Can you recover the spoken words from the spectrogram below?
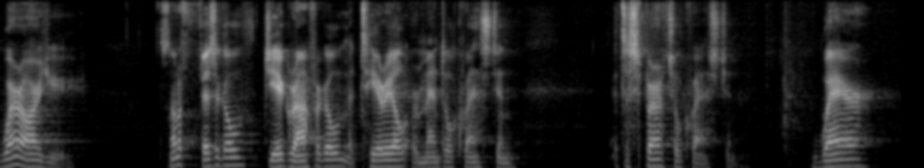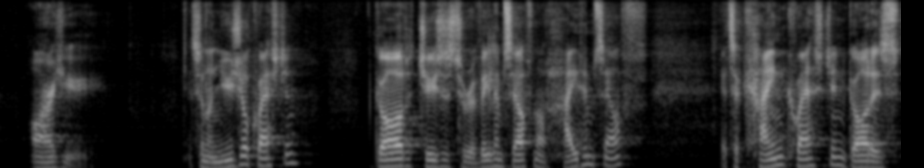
Where are you? It's not a physical, geographical, material, or mental question. It's a spiritual question. Where are you? It's an unusual question. God chooses to reveal himself, not hide himself. It's a kind question. God is,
